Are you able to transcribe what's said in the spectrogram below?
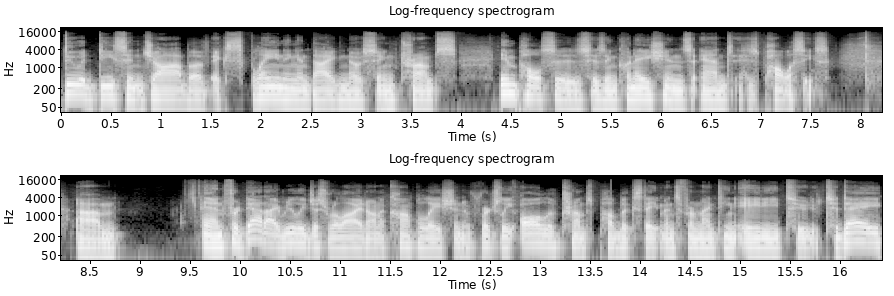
do a decent job of explaining and diagnosing Trump's impulses, his inclinations, and his policies. Um, And for data, I really just relied on a compilation of virtually all of Trump's public statements from 1980 to today,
